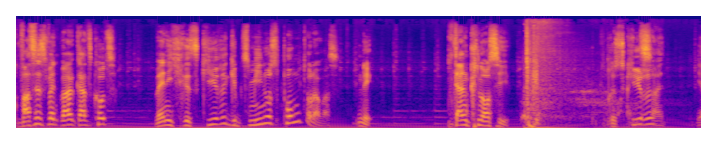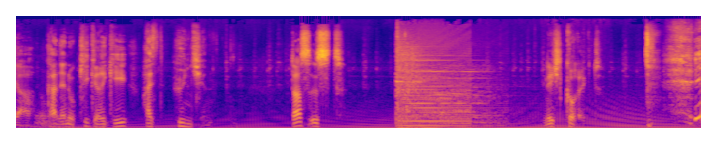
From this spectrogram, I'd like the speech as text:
Was ist, wenn, ganz kurz, wenn ich riskiere, gibt's Minuspunkt oder was? Nee, Dann Knossi. riskiere. Sein. Ja, kann ja nur Kikeriki, heißt Hühnchen. Das ist nicht korrekt. Ja,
